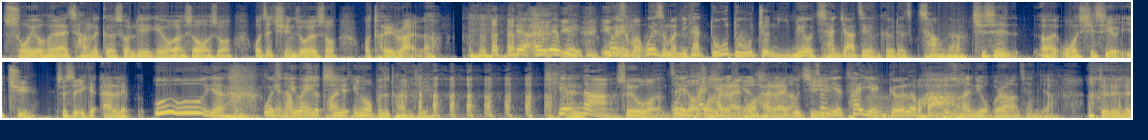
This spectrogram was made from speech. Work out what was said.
所有会来唱的歌手列给我的时候，我说我在群组我就说我腿软了。对啊，哎为为为什么为什么？你看独独就你没有参加这个歌的唱呢？其实呃，我其实有一句。就是一个 alip，呜呜呀！为什么？因为其实因为我不是团体。天哪！所以我这也太还来我还来不及，这也太严格了吧？不是团体，我不让他参加。对对对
